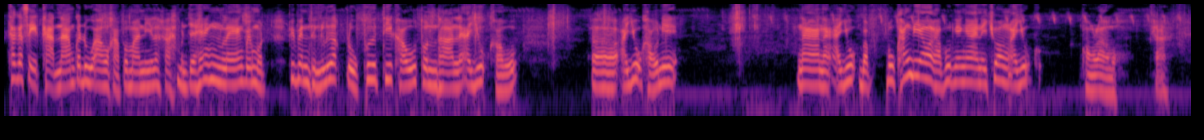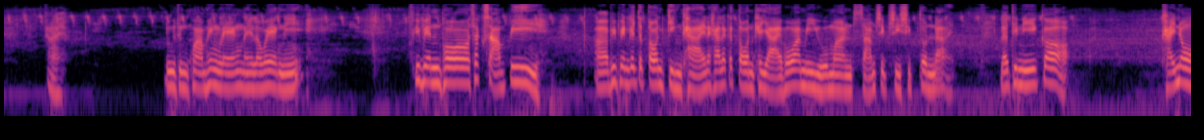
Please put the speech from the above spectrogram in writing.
ถ้าเกษตรขาดน้ำก็ดูเอาค่ะ ประมาณนี้แหละค่ะ มันจะแห้งแล้งไปหมด พี่เป็นถึงเลือกปลูกพืชที่เขาทนทานและอายุเขาเอ่ออายุเขานี่นานอะอายุแบบปลูกครั้งเดียวอะค่ะ พูดง่าย ๆ ในช่วงอายุของเราค่ะค่ะดูถึงความแห้งแล้งในละแวกนี้ พี่เพนพอสักสามปี พี่เพนก็จะตอนกิ่งขายนะคะ แล้วก็ตอนขยายเพราะว่ามีอยู่ประมาณสามสิบสี่สิบต้นได้ แล้วทีนี้ก็ขายหนอ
